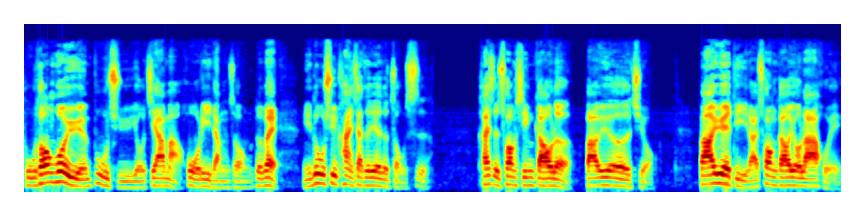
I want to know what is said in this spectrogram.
普通会员布局有加码获利当中，对不对？你陆续看一下这些的走势，开始创新高了。八月二十九，八月底来创高又拉回，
